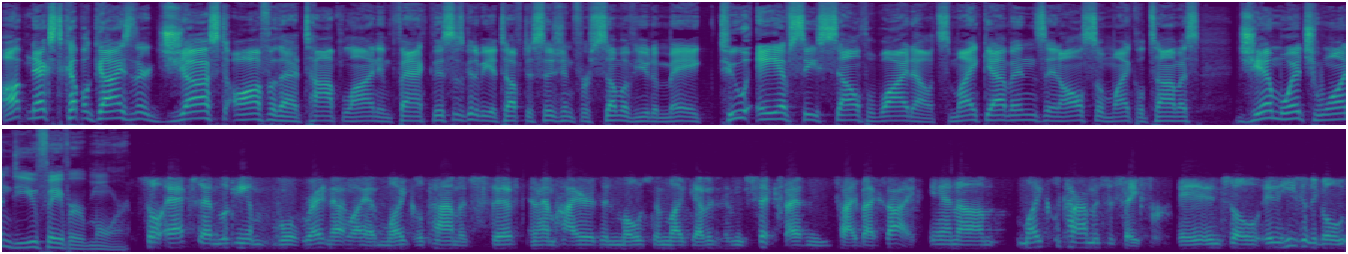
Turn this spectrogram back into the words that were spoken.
Up next, a couple guys that are just off of that top line. In fact, this is going to be a tough decision for some of you to make. Two AFC South wideouts, Mike Evans and also Michael Thomas. Jim, which one do you favor more? So actually, I'm looking at board right now. I have Michael Thomas fifth, and I'm higher than most, and Mike Evans I'm sixth. I have them side by side, and um, Michael Thomas is safer, and so and he's going to go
